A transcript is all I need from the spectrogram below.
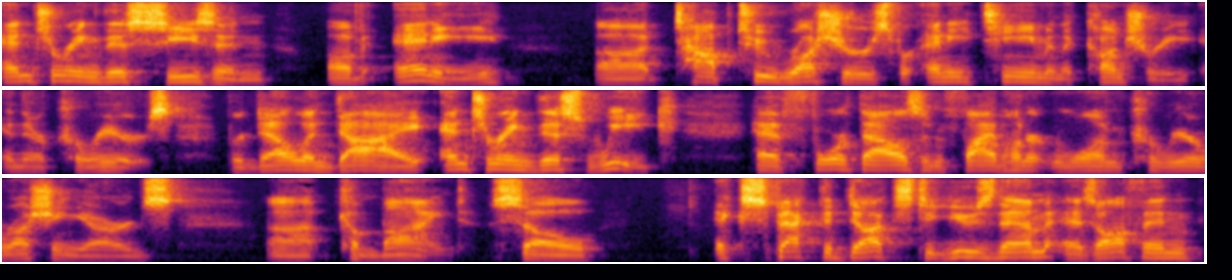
entering this season of any uh, top two rushers for any team in the country in their careers. Verdell and Dye entering this week have 4,501 career rushing yards uh, combined. So expect the Ducks to use them as often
